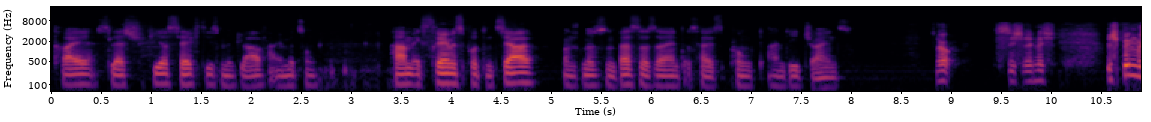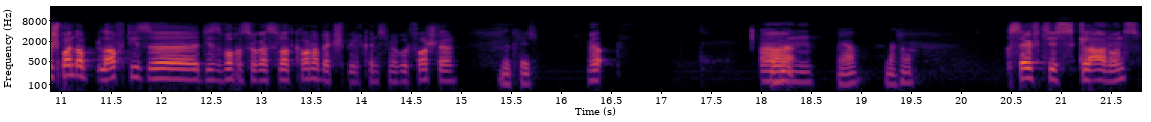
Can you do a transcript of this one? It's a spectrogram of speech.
drei slash vier Safeties mit Love einbezogen haben extremes Potenzial und müssen besser sein. Das heißt, Punkt an die Giants. Ja, sicher nicht. Ich bin gespannt, ob Love diese, diese Woche sogar Slot Cornerback spielt. Könnte ich mir gut vorstellen. Wirklich. Ähm, Corner- Ja, mach mal. Safeties klar an uns.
